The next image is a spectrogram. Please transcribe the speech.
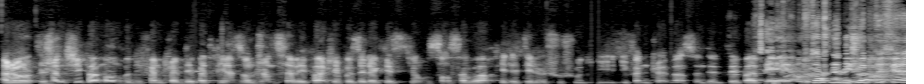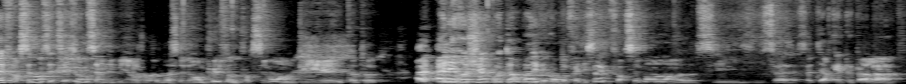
Alors, je ne suis pas membre du fan club des Patriots, donc je ne savais pas. J'ai posé la question sans savoir qu'il était le chouchou du, fan club. Hein. En tout cas, c'est un des joueurs préférés forcément cette saison. C'est un des meilleurs joueurs de la saison en plus, donc forcément. Et puis, euh, quand euh, aller rusher un quarterback quand on fait des sacs, forcément, euh, ça, ça tire quelque part la,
